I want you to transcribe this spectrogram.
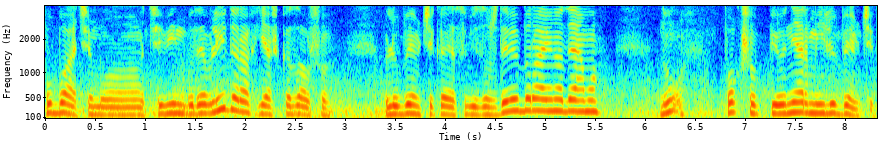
Побачимо, чи він буде в лідерах. Я ж казав, що любимчика я собі завжди вибираю на демо. Ну, поки що піонер мій любимчик.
